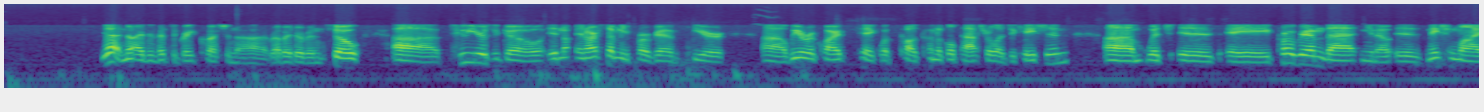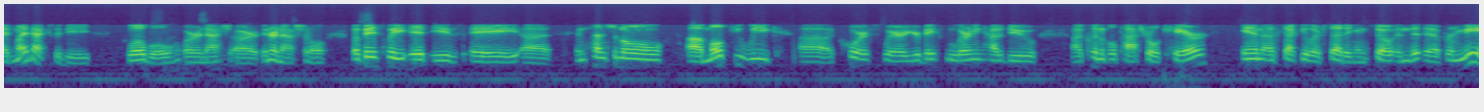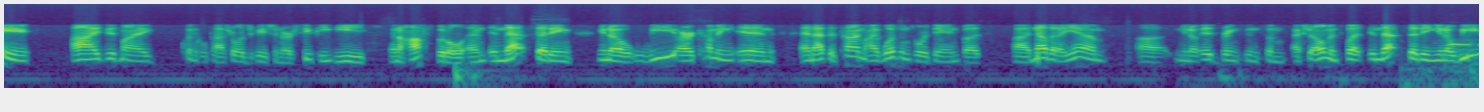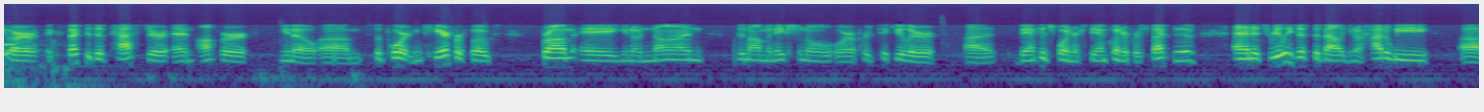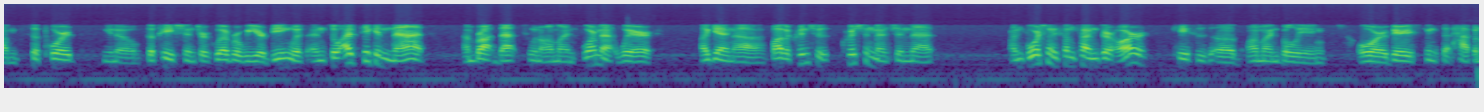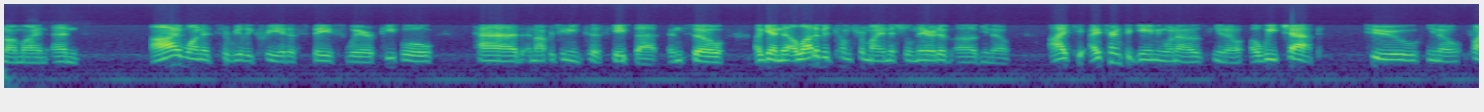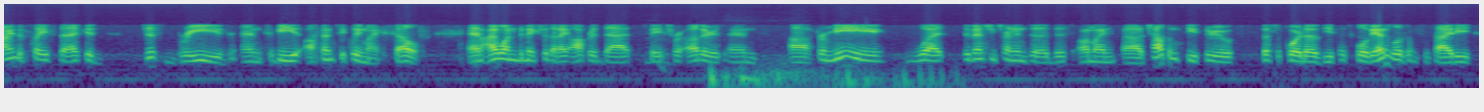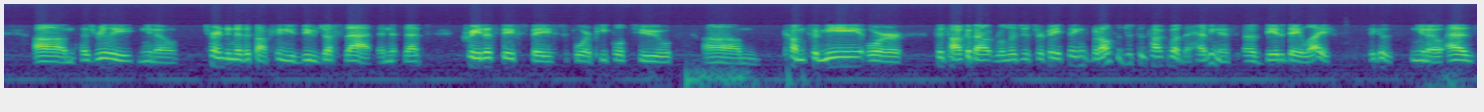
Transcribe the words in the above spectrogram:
Yeah, no, I think that's a great question, uh, Rabbi Durbin. So, uh, two years ago, in in our 70 program here, uh, we are required to take what's called clinical pastoral education, um, which is a program that you know is nationwide, might actually be global or, nat- or international, but basically it is a uh, intentional uh, multi-week uh, course where you're basically learning how to do uh, clinical pastoral care in a secular setting. And so, in the, uh, for me, I did my clinical pastoral education or CPE in a hospital, and in that setting, you know, we are coming in, and at the time I wasn't ordained, but uh, now that I am, uh, you know, it brings in some extra elements. But in that setting, you know, we are expected to pastor and offer, you know, um, support and care for folks from a, you know, non-denominational or a particular uh, vantage point or standpoint or perspective. And it's really just about, you know, how do we um, support, you know, the patient or whoever we are being with. And so I've taken that and brought that to an online format where, again, uh, Father Christian mentioned that unfortunately sometimes there are cases of online bullying or various things that happen online. And I wanted to really create a space where people had an opportunity to escape that. And so, again, a lot of it comes from my initial narrative of, you know, I, I turned to gaming when I was, you know, a wee chap to, you know, find a place that I could just breathe and to be authentically myself. And I wanted to make sure that I offered that space for others. And uh, for me, what eventually turned into this online uh, chaplaincy through the support of the Episcopal Evangelism Society um, has really, you know, turned into this opportunity to do just that. And that's create a safe space for people to um, come to me or to talk about religious or faith things, but also just to talk about the heaviness of day to day life. Because, you know, as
